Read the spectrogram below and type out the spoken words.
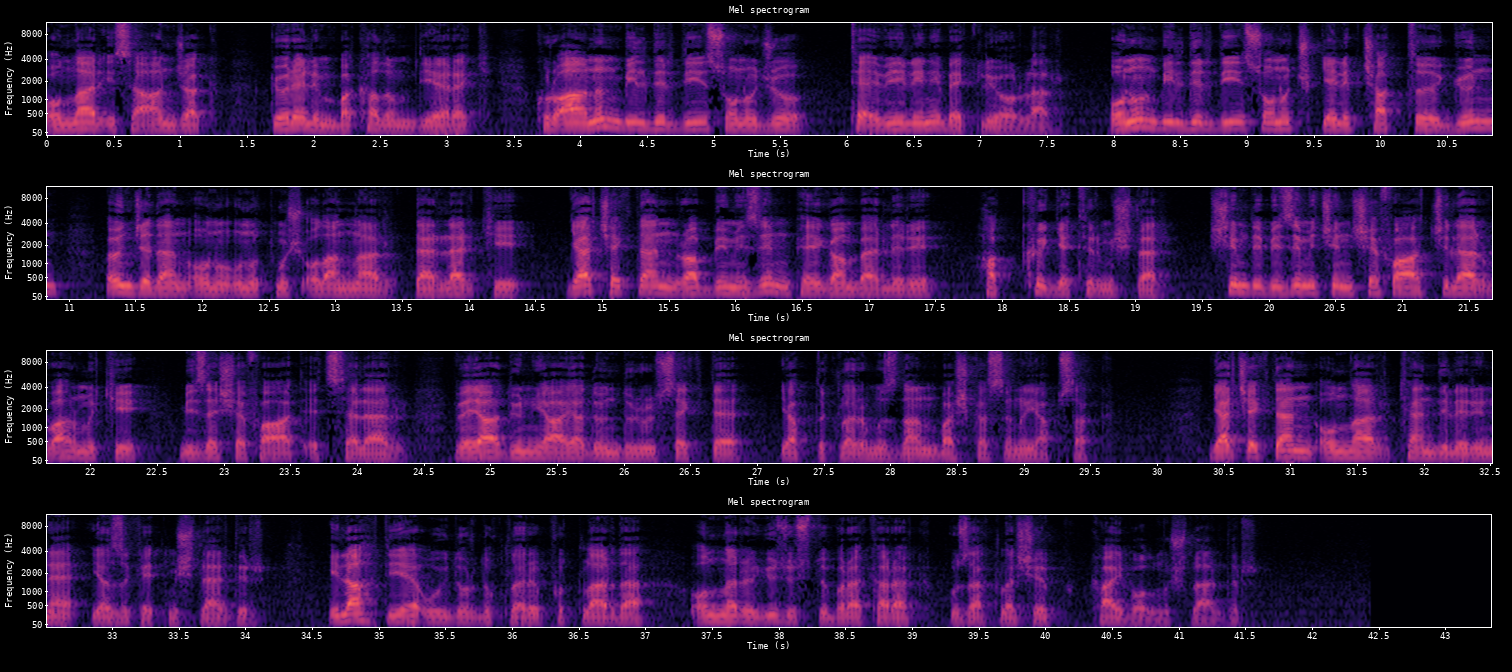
Onlar ise ancak görelim bakalım diyerek Kur'an'ın bildirdiği sonucu, tevilini bekliyorlar. Onun bildirdiği sonuç gelip çattığı gün önceden onu unutmuş olanlar derler ki gerçekten Rabbimizin peygamberleri hakkı getirmişler. Şimdi bizim için şefaatçiler var mı ki bize şefaat etseler veya dünyaya döndürülsek de yaptıklarımızdan başkasını yapsak. Gerçekten onlar kendilerine yazık etmişlerdir. İlah diye uydurdukları putlar da onları yüzüstü bırakarak uzaklaşıp kaybolmuşlardır.''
